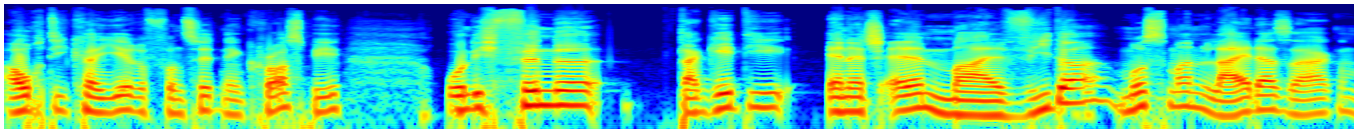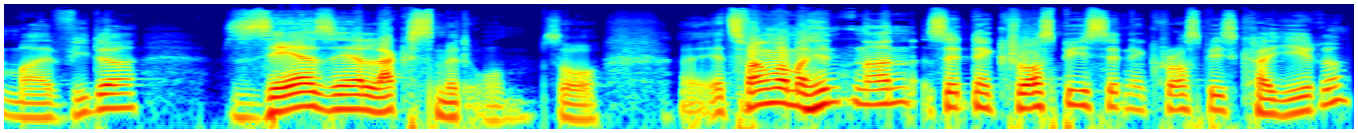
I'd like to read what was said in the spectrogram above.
auch die Karriere von Sidney Crosby. Und ich finde, da geht die NHL mal wieder, muss man leider sagen, mal wieder sehr, sehr lax mit um. So, äh, jetzt fangen wir mal hinten an. Sidney Crosby, Sidney Crosbys Karriere.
